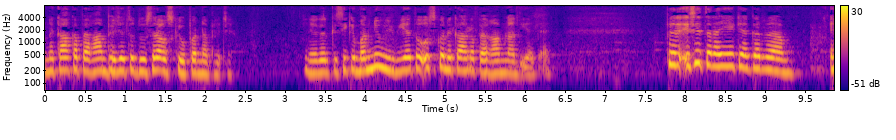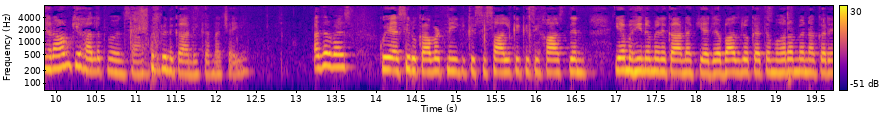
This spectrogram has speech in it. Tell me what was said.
نکاح کا پیغام بھیجے تو دوسرا اس کے اوپر نہ بھیجے۔ یعنی اگر کسی کی منگنی ہوئی بھی ہے تو اس کو نکاح کا پیغام نہ دیا جائے۔ پھر اسی طرح یہ کہ اگر احرام کی حالت میں انسان پھر بھی نکاح نہیں کرنا چاہیے۔ ادر وائز کوئی ایسی رکاوٹ نہیں کہ کسی سال کے کسی خاص دن یا مہینے میں نکاح نہ کیا جائے۔ بعض لوگ کہتے ہیں محرم میں نہ کرے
